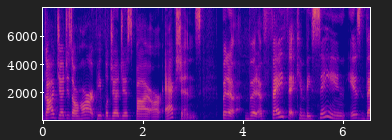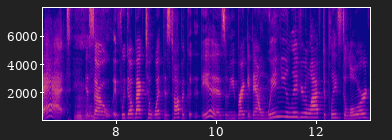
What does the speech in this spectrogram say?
God judges our heart. People judge us by our actions. But a, but a faith that can be seen is that. And mm-hmm. so if we go back to what this topic is, if you break it down, when you live your life to please the Lord,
